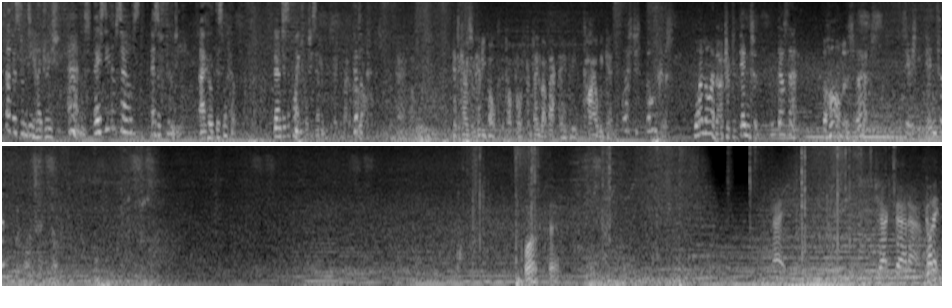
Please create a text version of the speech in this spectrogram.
suffers from dehydration, and they see themselves as a foodie. I hope this will help. Don't disappoint, 47. Good luck. It carries a heavy bulk at the top floor. Complain about back pain for the entire weekend. Well, that's just bonkers. Why not? I trip to Denton. Who does that? Bahamas, perhaps. Seriously, Denton? What's that? What the? Hey, check that out. Got it.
